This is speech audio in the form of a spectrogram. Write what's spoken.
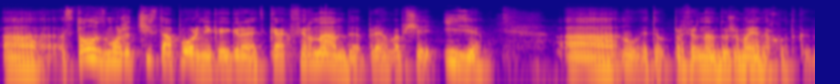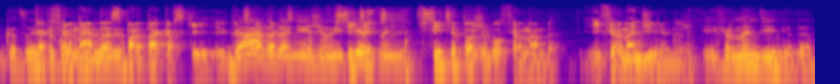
э, Стоунс может чисто опорника играть, как Фернандо, прям вообще изи. А, ну, это про Фернандо уже моя находка. Гадзаев как Фернандо Спартаковский. Как да, Спартаковский да, да, не, не, ну, в, Сити, в Сити тоже был Фернандо. И Фернандини даже. И Фернандини, да.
